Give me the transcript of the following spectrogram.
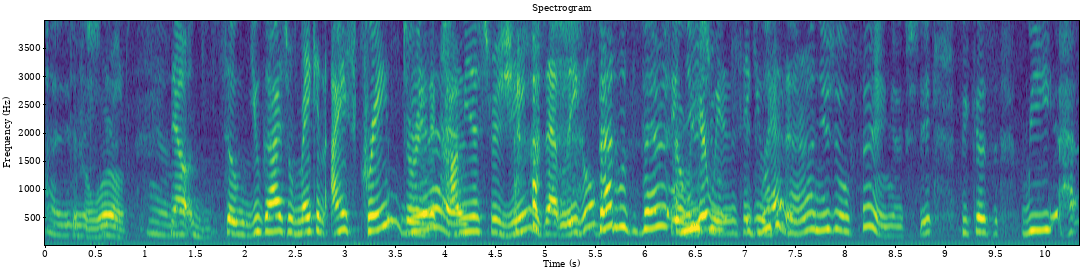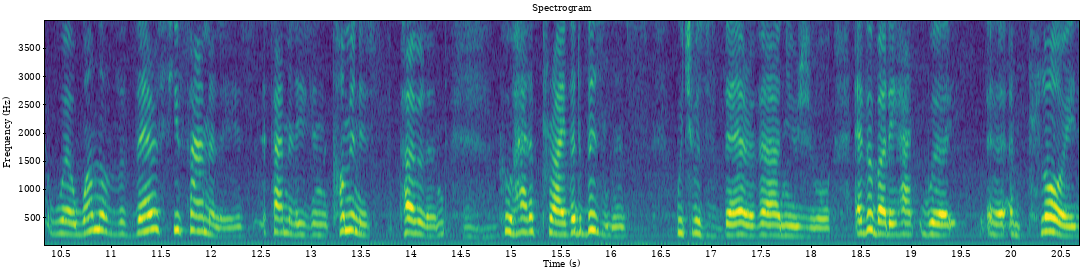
Different world. Yeah. Now, so you guys were making ice cream during Yes. the communist regime? Is that legal? That was very See, over here, unusual. we didn't think it you was a it. very unusual thing, actually, because we ha- were one of the very few families families in communist Poland Mm-hmm. who had a private business, which was very very unusual. Everybody had were uh, employed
